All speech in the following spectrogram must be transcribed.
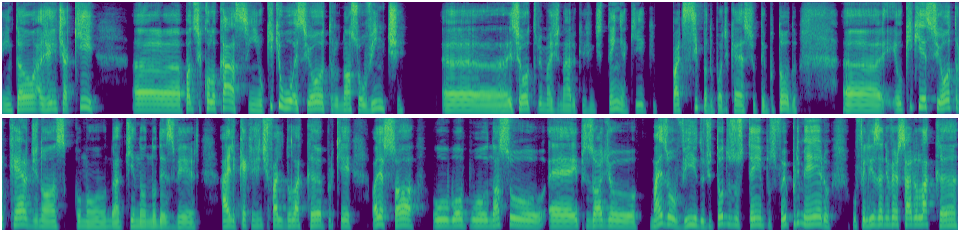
Então, a gente aqui uh, pode se colocar assim: o que, que o, esse outro, nosso ouvinte, uh, esse outro imaginário que a gente tem aqui, que participa do podcast o tempo todo, Uh, o que, que esse outro quer de nós, como aqui no, no Desver? Ah, ele quer que a gente fale do Lacan, porque olha só, o, o, o nosso é, episódio mais ouvido de todos os tempos foi o primeiro, o Feliz Aniversário Lacan,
